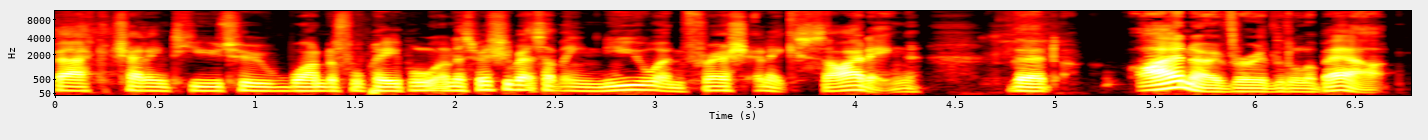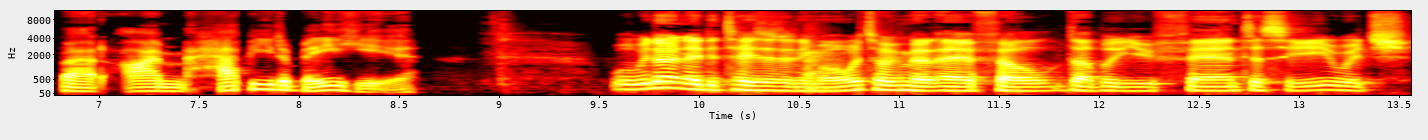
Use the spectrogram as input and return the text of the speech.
back chatting to you two wonderful people and especially about something new and fresh and exciting that I know very little about, but I'm happy to be here. Well, we don't need to tease it anymore. We're talking about AFLW Fantasy, which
